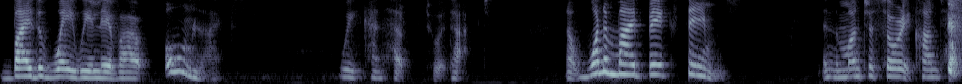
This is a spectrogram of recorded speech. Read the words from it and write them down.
by the way we live our own lives, we can help to adapt. Now, one of my big themes in the Montessori context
